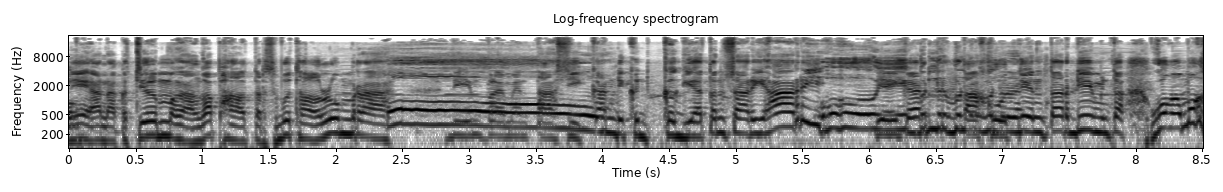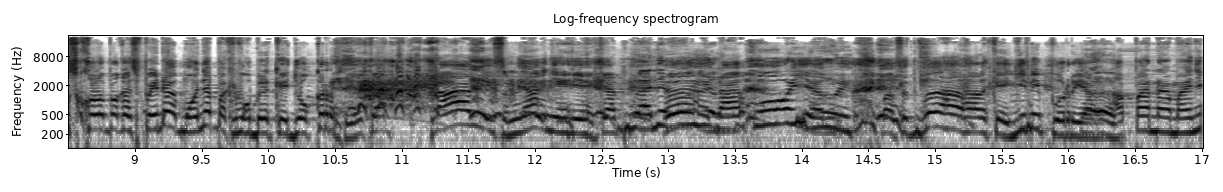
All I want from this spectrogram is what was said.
nih anak kecil menganggap hal tersebut hal lumrah, Oh. diimplementasikan di ke- kegiatan sehari-hari. Oh, ya iya, kan? bener, bener, Takutnya ntar dia minta, gua nggak mau ke sekolah pakai sepeda, maunya pakai mobil kayak Joker, ya kan? Nangis sebenarnya ya kan? Nanya Eh, nah, puyeng. Maksud gua hal-hal kayak gini pur yang apa namanya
